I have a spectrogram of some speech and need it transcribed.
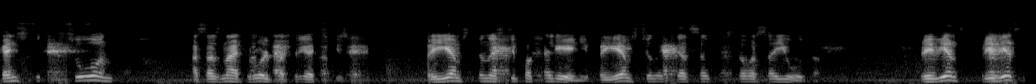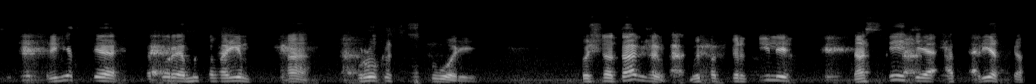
конституционно осознать роль патриотизма, преемственности поколений, преемственности от Советского Союза, приветствие которое мы говорим о уроках истории, Точно так же мы подтвердили наследие от предков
